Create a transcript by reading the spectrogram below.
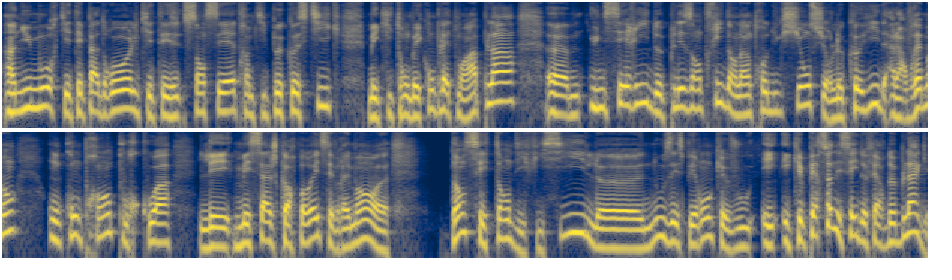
un humour qui était pas drôle, qui était censé être un petit peu caustique, mais qui tombait complètement à plat. Euh, une série de plaisanteries dans l'introduction sur le Covid. Alors vraiment, on comprend pourquoi les messages corporate, c'est vraiment... euh, dans ces temps difficiles, euh, nous espérons que vous et, que personne essaye de faire de blagues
